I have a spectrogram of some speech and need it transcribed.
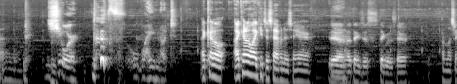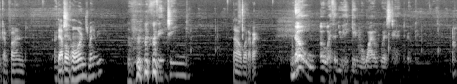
I don't know. Sure. Why not? I kind of, I kind of like it just having his hair. Yeah, I think just stick with his hair. Unless I can find devil horns, maybe. Fitting. Oh, whatever. No. Oh, I thought you gave him a Wild West hat. Okay.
